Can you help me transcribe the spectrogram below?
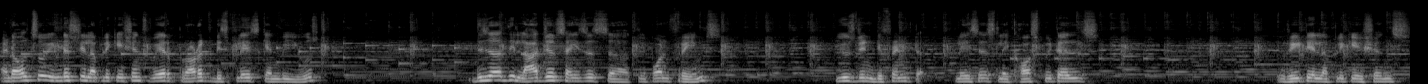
And also industrial applications where product displays can be used. These are the larger sizes uh, clip-on frames used in different places like hospitals retail applications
